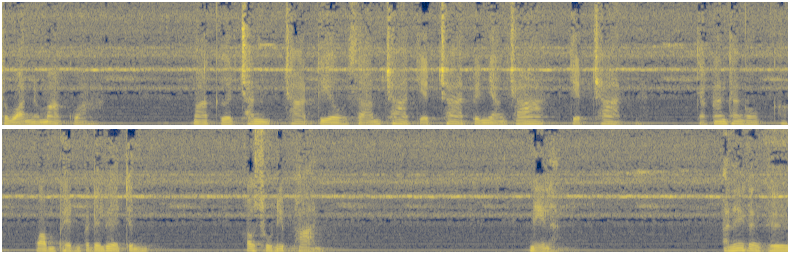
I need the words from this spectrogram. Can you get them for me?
สวรรค์มากกว่า มาเกิดชั้นชาติเดียวสามชาติเจ็ดชาติเป็นอย่างช้าเจ็ดชาติ จากนั้นท่านก็บำเพ็ญไปเรื่อยๆจนเข้าสู่นิพพาน นี่แหละ อันนี้ก็คือ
